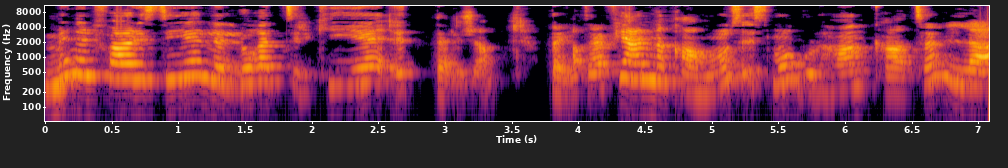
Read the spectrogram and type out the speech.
من الفارسية للغة التركية الترجم طيب في عنا قاموس اسمه برهان كاتم لا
